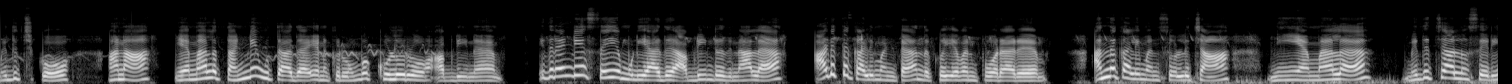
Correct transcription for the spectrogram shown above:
மிதிச்சுக்கோ ஆனால் என் மேலே தண்ணி ஊற்றாத எனக்கு ரொம்ப குளிரும் அப்படின்னு. இது ரெண்டையும் செய்ய முடியாது அப்படின்றதுனால அடுத்த களிமண்கிட்ட அந்த குயவன் போகிறாரு அந்த களிமண் சொல்லிச்சான் நீ என் மேலே மிதிச்சாலும் சரி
